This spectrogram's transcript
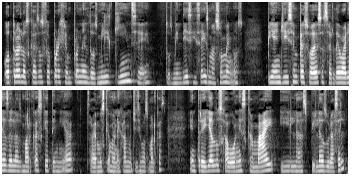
Otro de los casos fue, por ejemplo, en el 2015, 2016 más o menos, P&G se empezó a deshacer de varias de las marcas que tenía. Sabemos que manejan muchísimas marcas, entre ellas los jabones Kamai y las pilas Duracell.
